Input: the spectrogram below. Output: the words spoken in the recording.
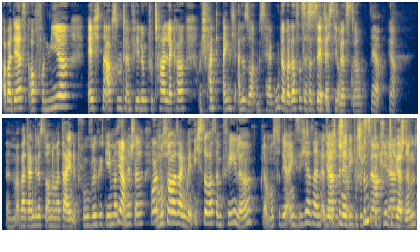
Aber der ist auch von mir echt eine absolute Empfehlung, total lecker. Und ich fand eigentlich alle Sorten bisher gut, aber das ist das tatsächlich ist die beste. Ja. Ja. Ähm, aber danke, dass du auch nochmal dein Approval gegeben hast ja, an der Stelle. Da muss man aber sagen, wenn ich sowas empfehle, da musst du dir eigentlich sicher sein. Also ja, ich bin stimmt, ja die schlimmste ja, Kritikerin.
